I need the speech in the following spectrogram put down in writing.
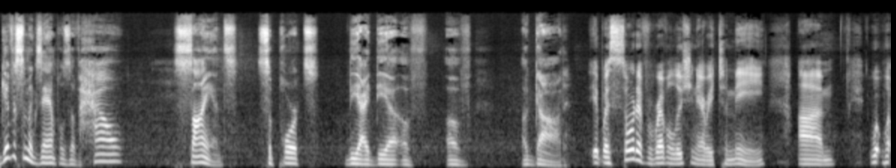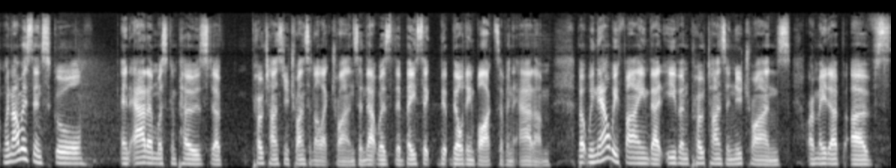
give us some examples of how science supports the idea of of a god. It was sort of revolutionary to me. Um, w- when I was in school, an atom was composed of protons, neutrons, and electrons, and that was the basic b- building blocks of an atom. But we now we find that even protons and neutrons are made up of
